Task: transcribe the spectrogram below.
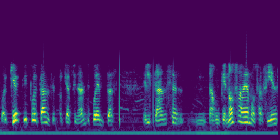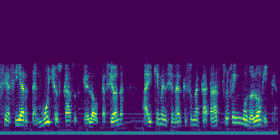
cualquier tipo de cáncer, porque al final de cuentas el cáncer, aunque no sabemos a ciencia cierta en muchos casos qué lo ocasiona, hay que mencionar que es una catástrofe inmunológica.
